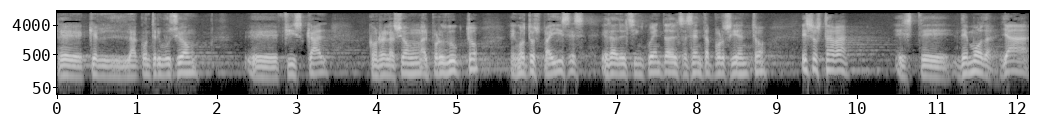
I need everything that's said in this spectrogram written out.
eh, que la contribución eh, fiscal con relación al producto en otros países era del 50, del 60%. Eso estaba este, de moda, ya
